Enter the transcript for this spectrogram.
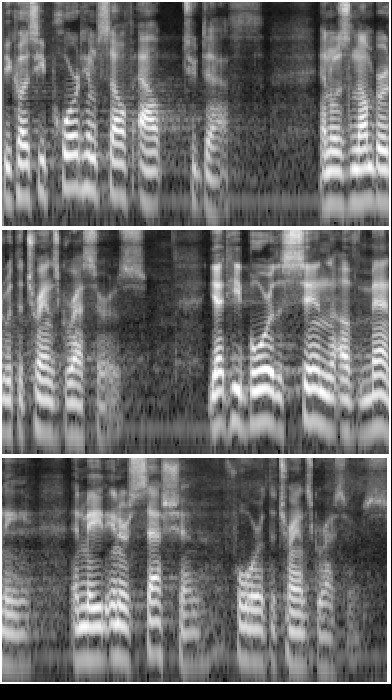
because he poured himself out to death and was numbered with the transgressors. Yet he bore the sin of many and made intercession for the transgressors.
